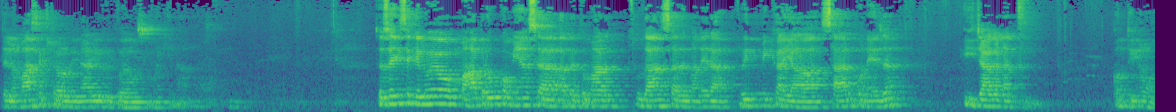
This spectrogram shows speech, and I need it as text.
de lo más extraordinario que podemos imaginar. Entonces dice que luego Mahaprabhu comienza a retomar su danza de manera rítmica y a avanzar con ella y Jagannath continúa.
